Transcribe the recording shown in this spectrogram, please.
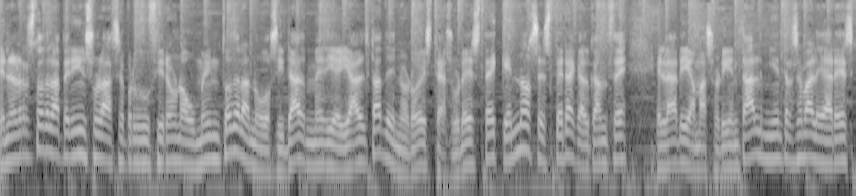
En el resto de la península se producirá un aumento de la nubosidad media y alta de noroeste a sureste que no se espera que alcance el área más oriental, mientras en Baleares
